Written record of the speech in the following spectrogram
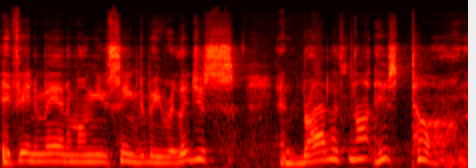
if any man among you seem to be religious, and bridleth not his tongue,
